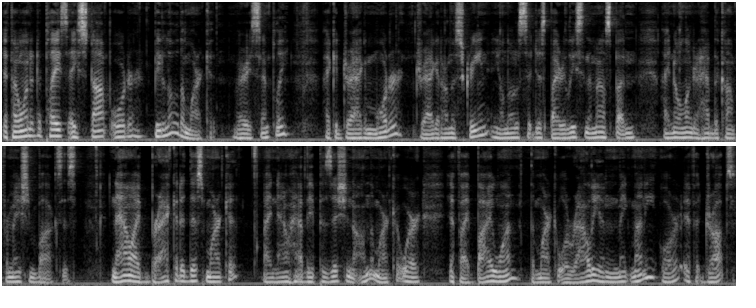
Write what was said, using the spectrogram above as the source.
If I wanted to place a stop order below the market, very simply, I could drag a order, drag it on the screen, and you'll notice that just by releasing the mouse button, I no longer have the confirmation boxes. Now I've bracketed this market. I now have a position on the market where if I buy one, the market will rally and make money, or if it drops,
